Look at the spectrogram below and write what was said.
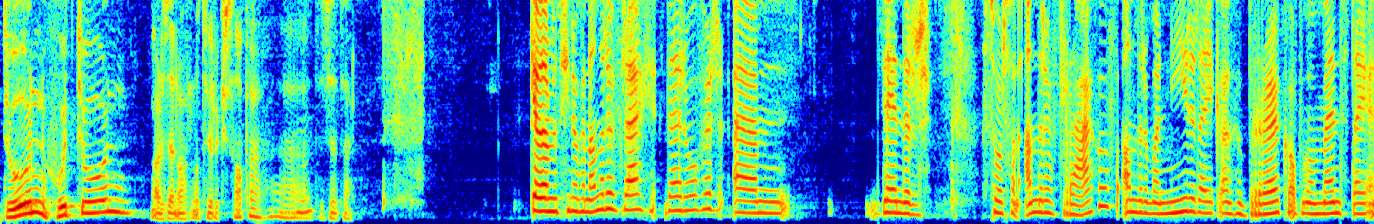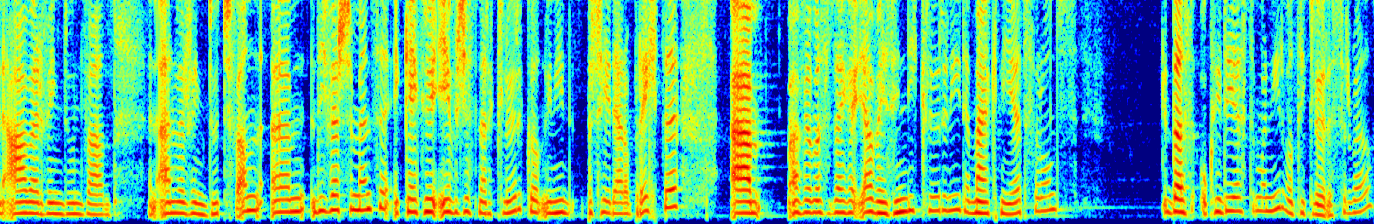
doen, goed doen, maar er zijn nog natuurlijk stappen eh, Hm. te zetten. Ik heb dan misschien nog een andere vraag daarover. Ehm, zijn er soort van andere vragen of andere manieren dat je kan gebruiken op het moment dat je een aanwerving, doen van, een aanwerving doet van ehm, diverse mensen? Ik kijk nu eventjes naar kleur, ik wil het nu niet per se daarop richten. Ehm, maar veel mensen zeggen, ja, wij zien die kleuren niet, dat maakt niet uit voor ons. Dat is ook niet de juiste manier, want die kleur is er wel.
